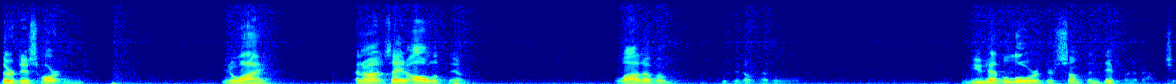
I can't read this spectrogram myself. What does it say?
They're disheartened. You know why? And I'm not saying all of them. A lot of them, because they don't have the Lord. When you have the Lord, there's something different about you.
